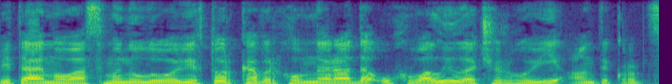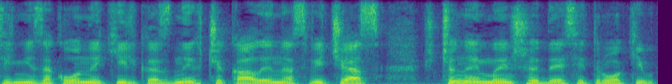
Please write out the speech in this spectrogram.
Вітаємо вас минулого вівторка. Верховна Рада ухвалила чергові антикорупційні закони. Кілька з них чекали на свій час щонайменше 10 років.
